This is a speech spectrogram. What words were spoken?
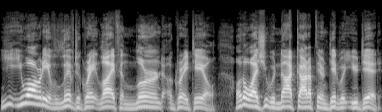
You, you already have lived a great life and learned a great deal. Otherwise, you would not got up there and did what you did.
